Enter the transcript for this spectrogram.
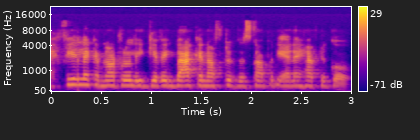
i feel like i'm not really giving back enough to this company and i have to go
